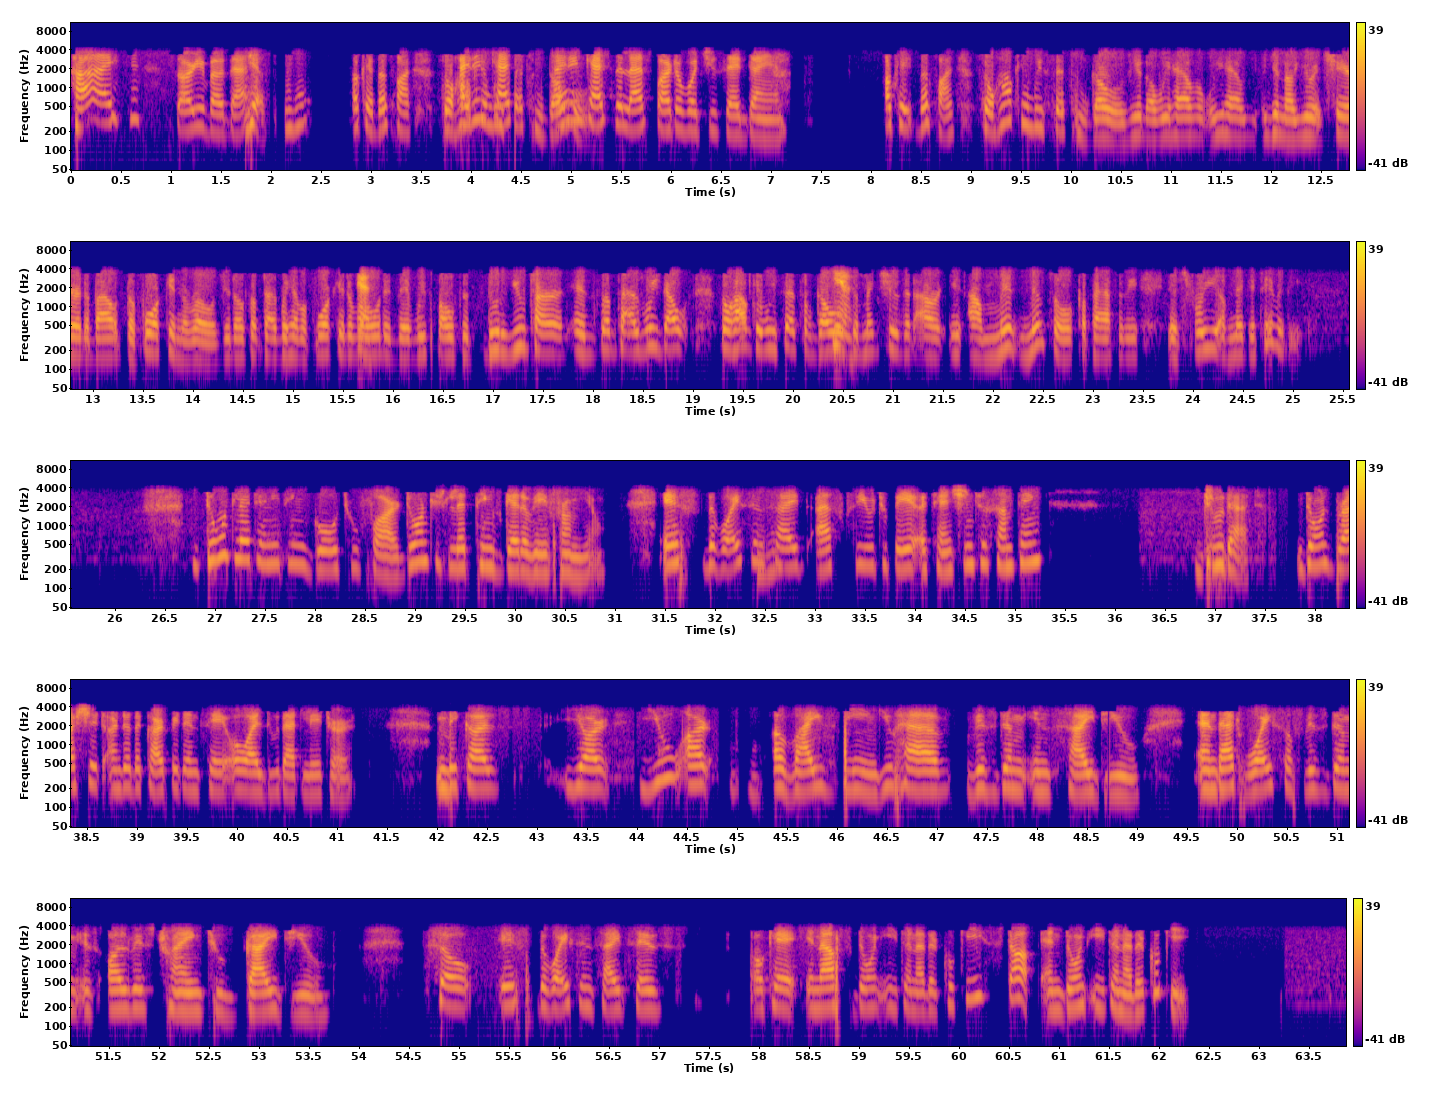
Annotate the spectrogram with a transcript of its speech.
Hi, sorry about that. Yes. hmm Okay, that's fine. So how I didn't can catch. we set some goals? I didn't catch the last part of what you said, Diane. Okay, that's fine. So how can we set some goals? You know, we have we have you know you had shared about the fork in the road. You know, sometimes we have a fork in the Yes. road, and then we're supposed to do the U-turn, and sometimes we don't. So how can we set some goals Yes. to make sure that our our mental capacity is free of negativity? Don't let anything go too far. Don't let things get away from you. If the voice Mhm. inside asks you to pay attention to something, do that. Don't brush it under the carpet and say, "Oh, I'll do that later." Because you're you are a wise being. You have wisdom inside you. And that voice of wisdom is always trying to guide you. So if the voice inside says, okay, enough, don't eat another cookie, stop and don't eat another cookie.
